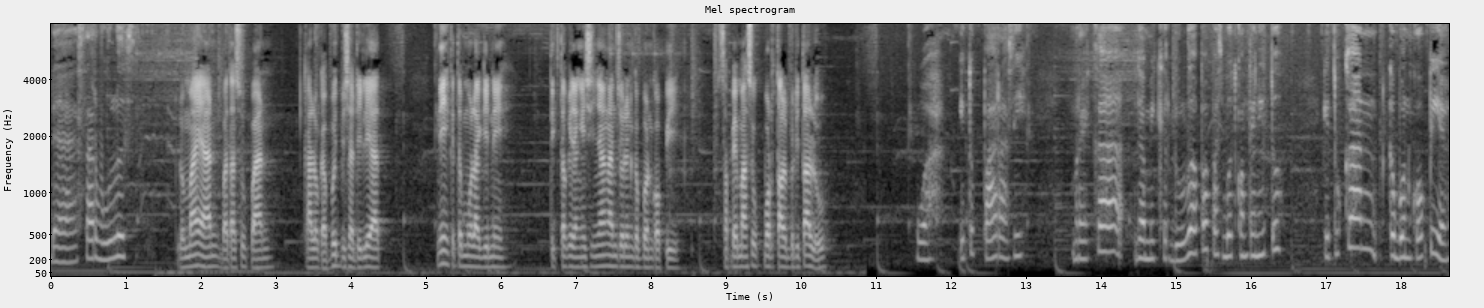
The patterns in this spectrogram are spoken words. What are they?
Dasar bulus. Lumayan, batas supan. Kalau gabut bisa dilihat. Nih, ketemu lagi nih. TikTok yang isinya ngancurin kebun kopi. Sampai masuk portal berita lo. Wah, itu parah sih. Mereka gak mikir dulu apa pas buat konten itu. Itu kan kebun kopi ya.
